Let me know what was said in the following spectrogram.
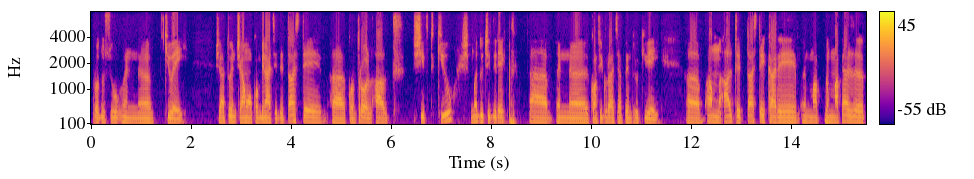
produsul în uh, QA și atunci am o combinație de taste, uh, Control, Alt, Shift, Q și mă duce direct uh, în uh, configurația pentru QA. Uh, am alte taste care îmi, map- îmi mapează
